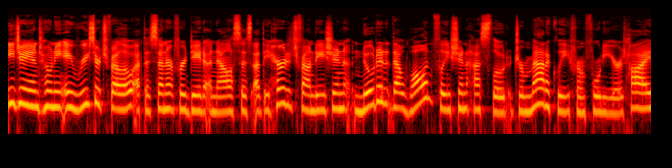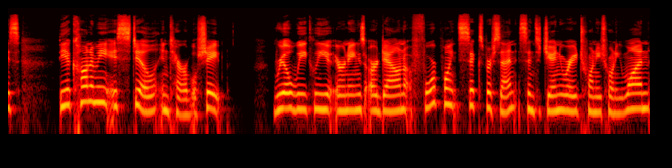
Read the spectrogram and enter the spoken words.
E.J. Antoni, a research fellow at the Center for Data Analysis at the Heritage Foundation, noted that while inflation has slowed dramatically from 40 year highs, the economy is still in terrible shape. Real weekly earnings are down 4.6% since January 2021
